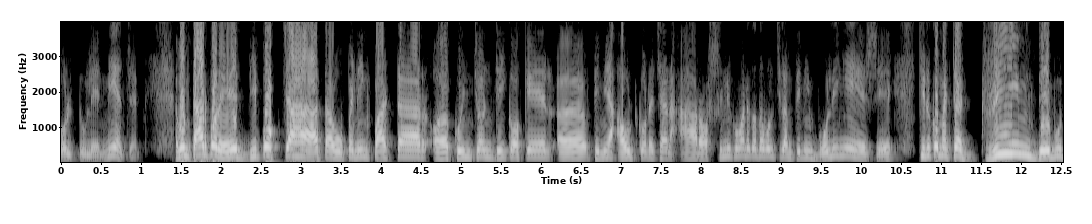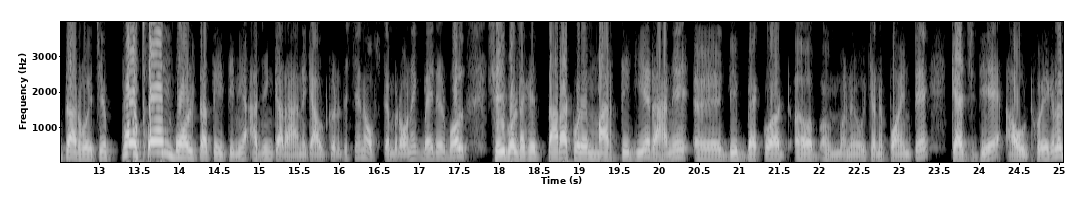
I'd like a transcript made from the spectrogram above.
বল তুলে নিয়েছেন। এবং তারপরে দীপক চাহা তার ওপেনিং পার্টনার কুইন্টন ডিককের তিনি আউট করেছেন। আর অশ্বিনী কুমারের কথা বলছিলাম, তিনি বোলিংয়ে এসে কীরকম একটা ড্রিম ডেবু তার হয়েছে। প্রথম বলটাতেই তিনি আজিঙ্কা রাহানেকে আউট করে দিয়েছেন। অফ স্ট্যাম্পের অনেক বাইরের বল, সেই বলটাকে তাড়া করে মারতে গিয়ে রাহানে ডিপ ব্যাকওয়ার্ড মানে ওইখানে পয়েন্টে ক্যাচ দিয়ে আউট হয়ে গেলেন।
